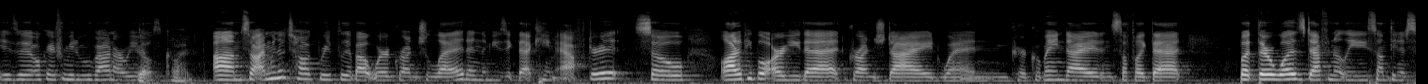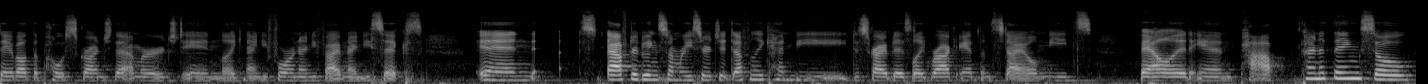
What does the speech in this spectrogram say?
is it okay for me to move on? Or are we Yeah, else? go ahead. Um, so I'm going to talk briefly about where grunge led and the music that came after it. So a lot of people argue that grunge died when Kurt Cobain died and stuff like that. But there was definitely something to say about the post grunge that emerged in like 94, 95, 96. And after doing some research, it definitely can be described as like rock anthem style meets ballad and pop kind of thing. So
